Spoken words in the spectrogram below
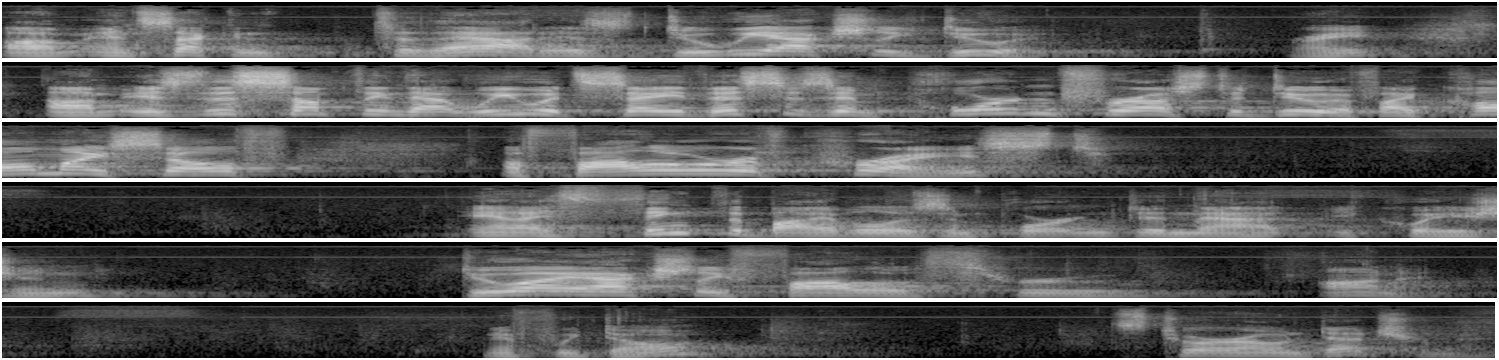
Um, and second to that is, do we actually do it? Right? Um, is this something that we would say this is important for us to do? If I call myself a follower of Christ, and I think the Bible is important in that equation, do I actually follow through on it? And if we don't, it's to our own detriment.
